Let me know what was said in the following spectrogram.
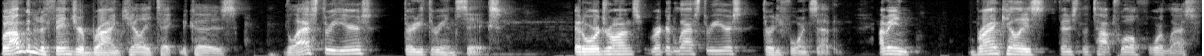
But I'm going to defend your Brian Kelly take because the last three years, 33 and six. Ed Orgeron's record last three years, 34 and seven. I mean, Brian Kelly's finished in the top 12 for last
